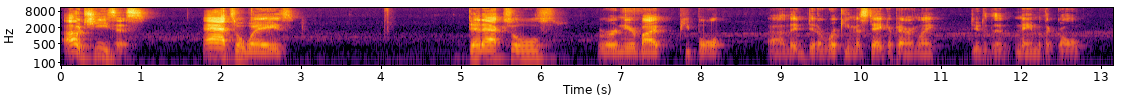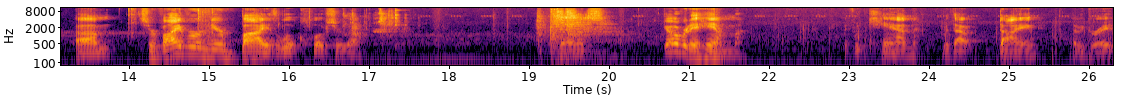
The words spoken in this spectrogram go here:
Oh, Jesus. That's a ways. Dead axles or nearby people. Uh, they did a rookie mistake, apparently, due to the name of the goal. Um, Survivor nearby is a little closer, though. So let's go over to him. If we can, without dying. That'd be great.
